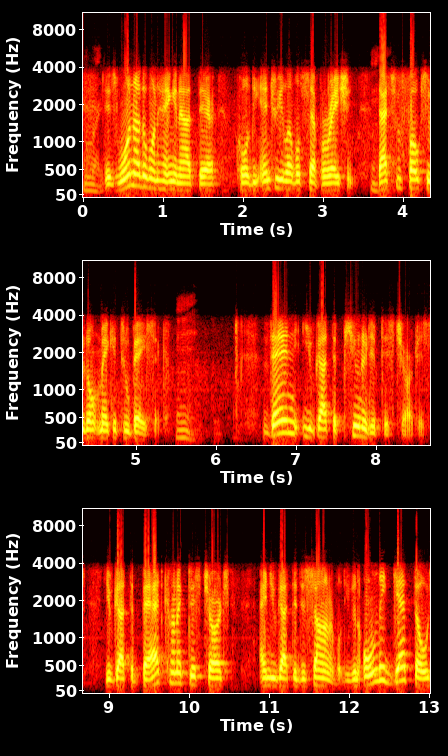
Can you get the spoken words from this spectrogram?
Right. There's one other one hanging out there called the entry level separation. Mm-hmm. That's for folks who don't make it through basic. Mm. Then you've got the punitive discharges. You've got the bad conduct discharge, and you've got the dishonorable. You can only get those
